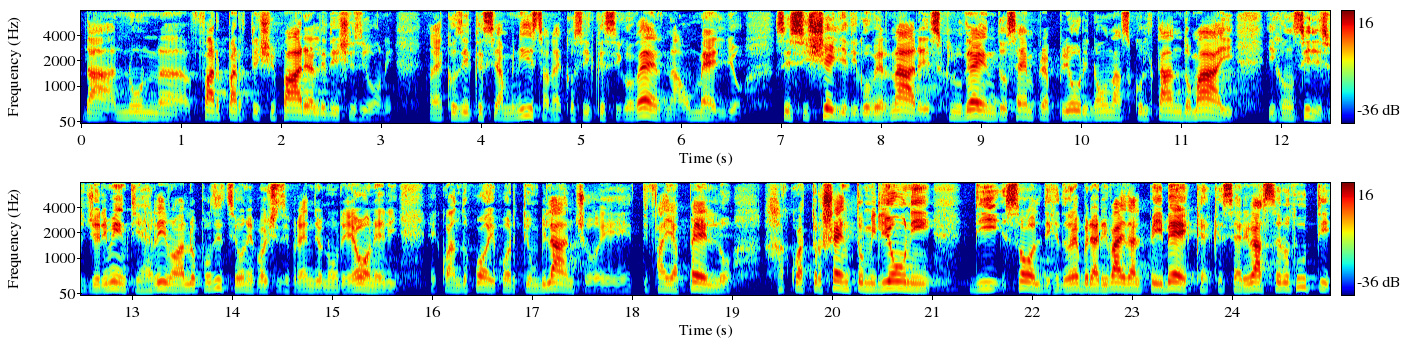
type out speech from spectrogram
da non eh, far partecipare alle decisioni. Non è così che si amministra, non è così che si governa, o meglio, se si sceglie di governare escludendo sempre a priori, non ascoltando mai i consigli, i suggerimenti che arrivano dall'opposizione, poi ci si prende onore e oneri e quando poi porti un bilancio e ti fai appello a 400 milioni di soldi che dovrebbero arrivare dal payback, che se arrivassero tutti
